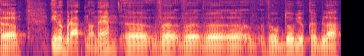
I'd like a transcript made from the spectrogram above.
Uh, In obratno, ne, eh, v, v, v, v obdobju, ko je bila eh,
